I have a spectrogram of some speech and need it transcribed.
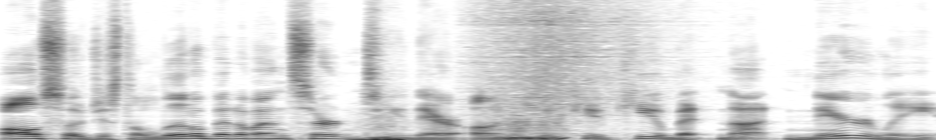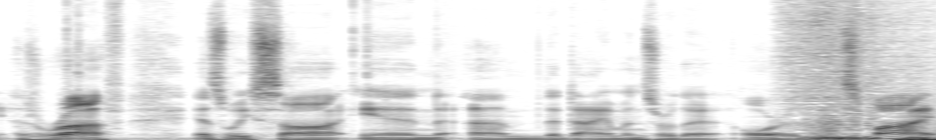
Also, just a little bit of uncertainty there on QQQ, but not nearly as rough as we saw in um, the diamonds or the or the SPY.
